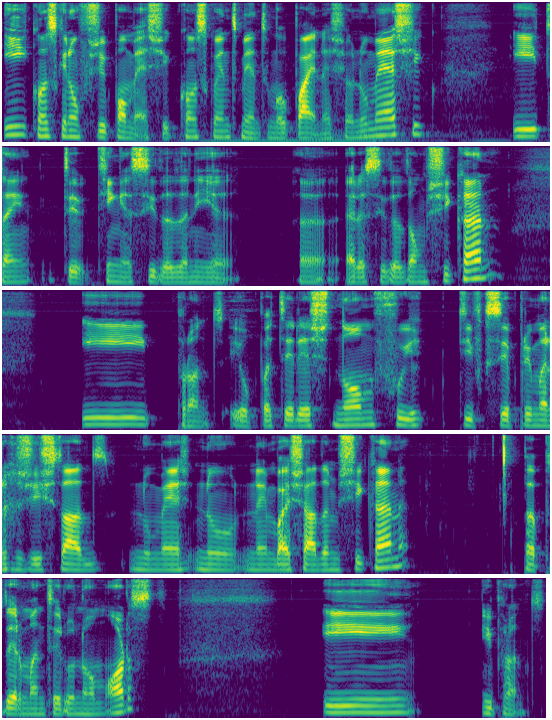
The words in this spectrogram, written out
e conseguiram fugir para o México. Consequentemente, o meu pai nasceu no México e tem, tinha cidadania, uh, era cidadão mexicano, e pronto, eu para ter este nome fui, tive que ser primeiro registado no, no, na Embaixada Mexicana para poder manter o nome Horst. E, e pronto.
